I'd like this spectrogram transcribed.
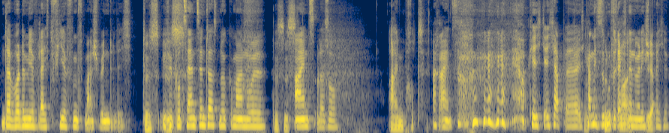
und da wurde mir vielleicht vier, fünf Mal schwindelig. Das Wie viel ist, Prozent sind das? 0,01 das ist oder so. ein Prozent. Ach, eins. okay, ich, ich, hab, äh, ich kann nicht so gut Fünfmal, rechnen, wenn ich ja. spreche.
